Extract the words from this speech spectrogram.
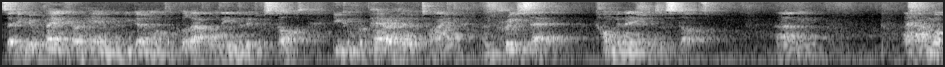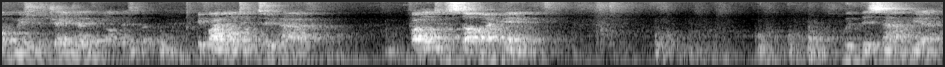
So if you're playing for a hymn and you don't want to pull out all the individual stops, you can prepare ahead of time and preset combinations of stops. Um, I haven't got permission to change anything on this, but if I wanted to have, if I wanted to start my hymn with this sound here,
